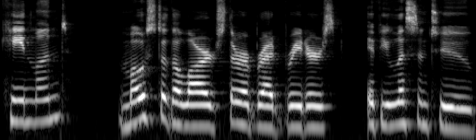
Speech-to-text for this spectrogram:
Keeneland, most of the large thoroughbred breeders. If you listen to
